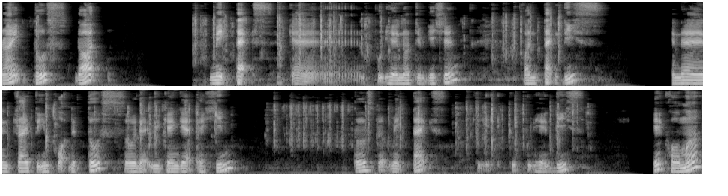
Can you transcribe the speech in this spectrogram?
right? Toast dot make text. Can put here notification contact this and then try to import the toast so that we can get a hint. Toast dot make text okay to put here this. Okay comma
